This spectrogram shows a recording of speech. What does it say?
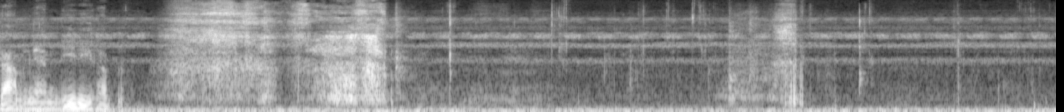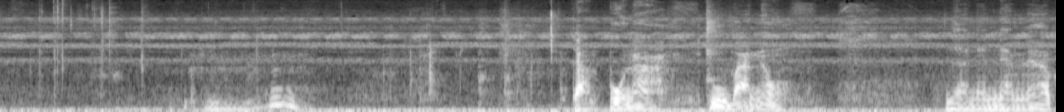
กามแน่นดีดีครับ ปูหน้าปูบานเน่าเนื้อแน่นๆเลยครับ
